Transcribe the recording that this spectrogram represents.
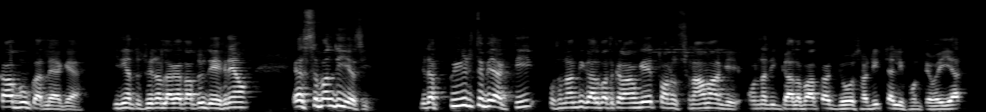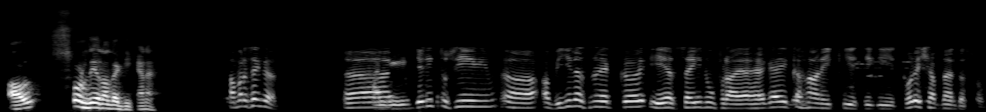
ਕਾਬੂ ਕਰ ਲਿਆ ਗਿਆ। ਜਿਹਦੀਆਂ ਤਸਵੀਰਾਂ ਲਗਾਤਾਰ ਤੁਸੀਂ ਦੇਖ ਰਹੇ ਹੋ। ਇਸ ਸੰਬੰਧੀ ਅਸੀਂ ਜਿਹੜਾ ਪੀੜਤ ਵਿਅਕਤੀ ਉਸ ਨਾਲ ਵੀ ਗੱਲਬਾਤ ਕਰਾਵਾਂਗੇ ਤੁਹਾਨੂੰ ਸੁਣਾਵਾਂਗੇ। ਉਹਨਾਂ ਦੀ ਗੱਲਬਾਤ ਜੋ ਸਾਡੀ ਟੈਲੀਫੋਨ ਤੇ ਹੋਈ ਆ। ਆਓ ਸੁਣਦੇ ਹਾਂ ਉਹਨਾਂ ਦਾ ਕੀ ਕਹਿਣਾ। ਅਮਰ ਸਿੰਘ। ਜਿਹੜੀ ਤੁਸੀਂ ਵਿਜੀਲੈਂਸ ਨੂੰ ਇੱਕ ਏਐਸਆਈ ਨੂੰ ਫੜਾਇਆ ਹੈਗਾ ਇਹ ਕਹਾਣੀ ਕੀ ਸੀਗੀ? ਥੋੜੇ ਸ਼ਬਦਾਂ 'ਚ ਦੱਸੋ।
